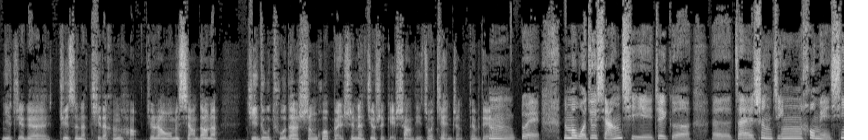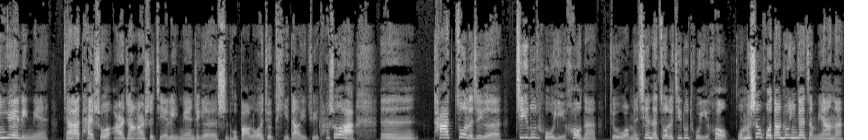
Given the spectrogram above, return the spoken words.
你这个句子呢提的很好，就让我们想到呢，基督徒的生活本身呢就是给上帝做见证，对不对啊？嗯，对。那么我就想起这个，呃，在圣经后面新约里面，加拉太说二章二十节里面，这个使徒保罗就提到一句，他说啊，嗯。他做了这个基督徒以后呢，就我们现在做了基督徒以后，我们生活当中应该怎么样呢？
